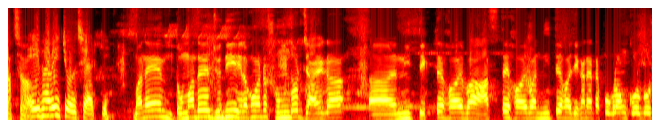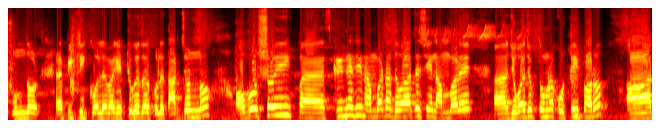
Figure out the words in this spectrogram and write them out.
আচ্ছা। এইভাবেই চলছে আর কি। মানে তোমাদের যদি এরকম একটা সুন্দর জায়গা দেখতে হয় বা আসতে হয় বা নিতে হয় যেখানে একটা প্রোগ্রাম করব সুন্দর পিকনিক করলে বা গেট টুগেদার করলে তার জন্য অবশ্যই স্ক্রিনে যে নাম্বারটা দেওয়া আছে সেই নাম্বারে যোগাযোগ তোমরা করতেই পারো। আর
